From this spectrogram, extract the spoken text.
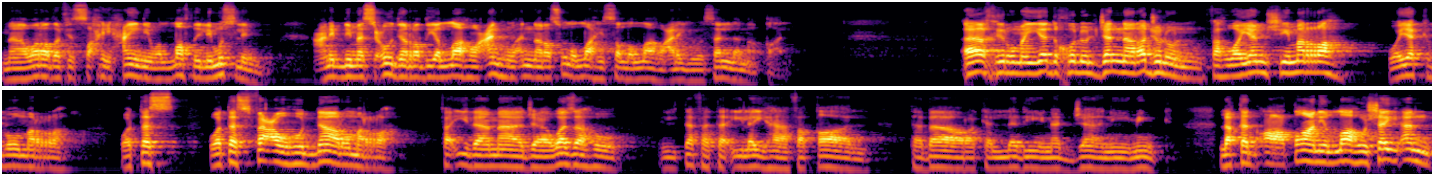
ما ورد في الصحيحين واللفظ لمسلم عن ابن مسعود رضي الله عنه أن رسول الله صلى الله عليه وسلم قال آخر من يدخل الجنة رجل فهو يمشي مرة ويكبو مرة وتس وتسفعه النار مرة فإذا ما جاوزه التفت إليها فقال تبارك الذي نجاني منك. لقد أعطاني الله شيئا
